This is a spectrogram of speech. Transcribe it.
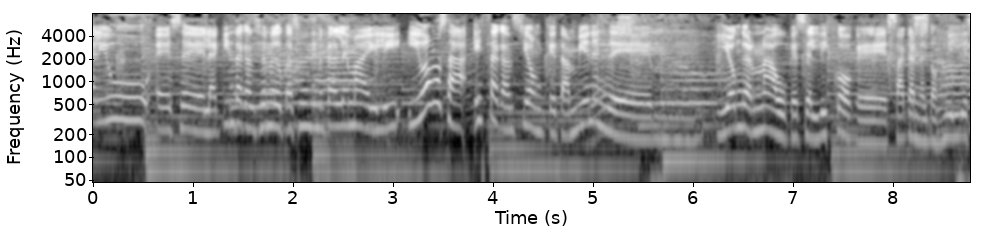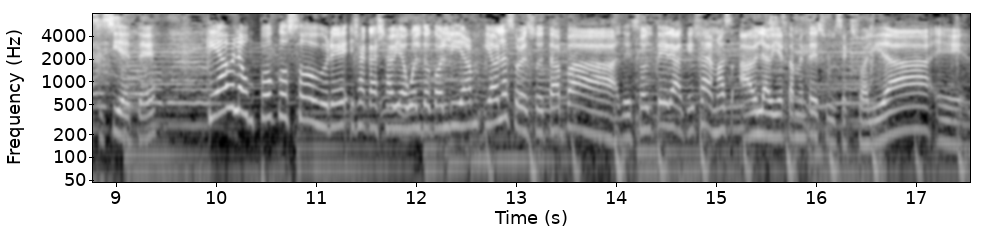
Malibu, es eh, la quinta canción de educación sentimental de Miley. Y vamos a esta canción que también es de mm, Younger Now, que es el disco que saca en el 2017, que habla un poco sobre, ella que ya había vuelto con Liam, y habla sobre su etapa de soltera, que ella además habla abiertamente de su bisexualidad eh,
